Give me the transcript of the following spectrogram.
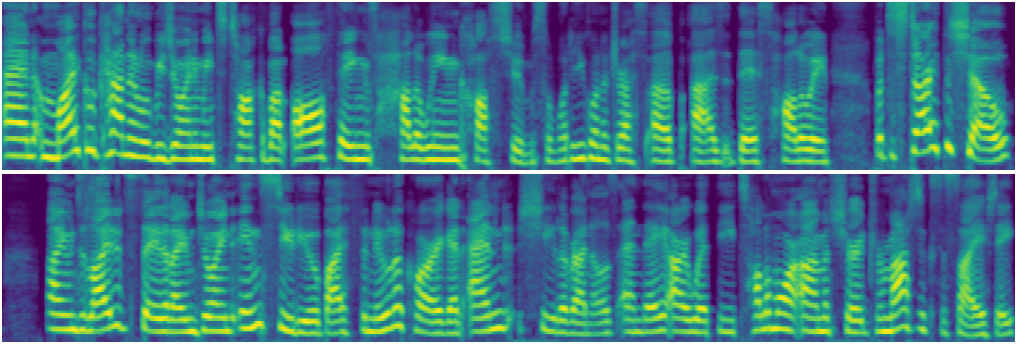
And Michael Cannon will be joining me to talk about all things Halloween costumes. So what are you going to dress up as this Halloween? But to start the show, I am delighted to say that I am joined in studio by Fionnuala Corrigan and Sheila Reynolds, and they are with the Tullamore Amateur Dramatic Society,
